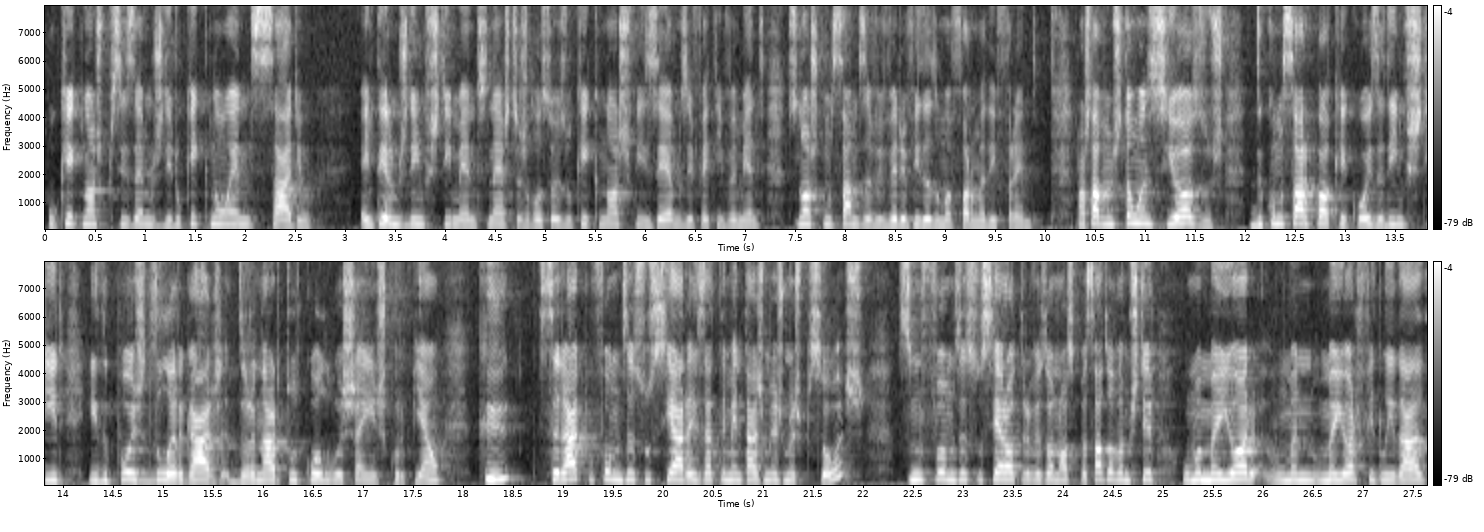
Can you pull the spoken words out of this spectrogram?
o que é que nós precisamos de ir, o que é que não é necessário em termos de investimento nestas relações, o que é que nós fizemos efetivamente se nós começámos a viver a vida de uma forma diferente. Nós estávamos tão ansiosos de começar qualquer coisa, de investir e depois de largar, de drenar tudo com a lua cheia em escorpião, que será que fomos associar exatamente às mesmas pessoas? Se nos formos associar outra vez ao nosso passado, vamos ter uma maior, uma maior fidelidade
